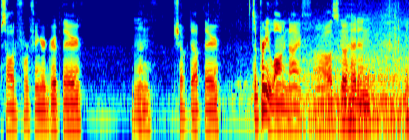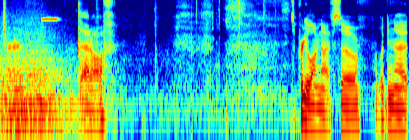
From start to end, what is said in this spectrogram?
solid four finger grip there. And then choked up there. It's a pretty long knife. Uh, let's go ahead and let me turn that off. It's a pretty long knife, so looking at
